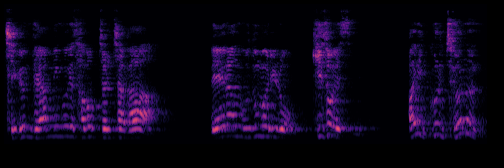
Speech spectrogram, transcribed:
지금 대한민국의 사법 절차가 내란 우두머리로 기소했습니다. 아니, 그건 저는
